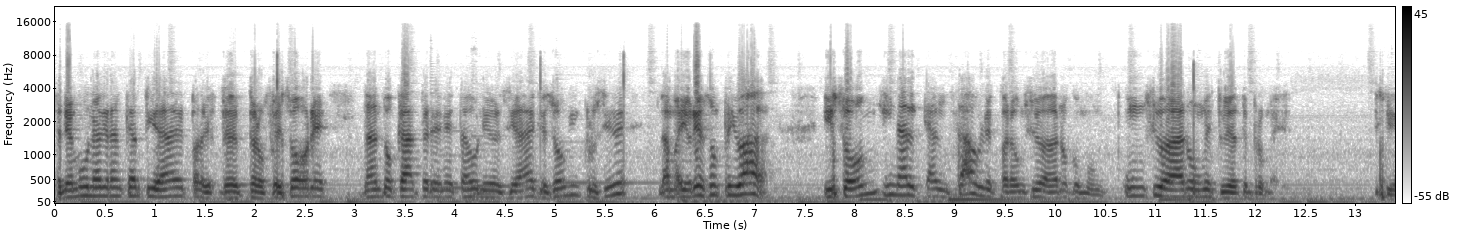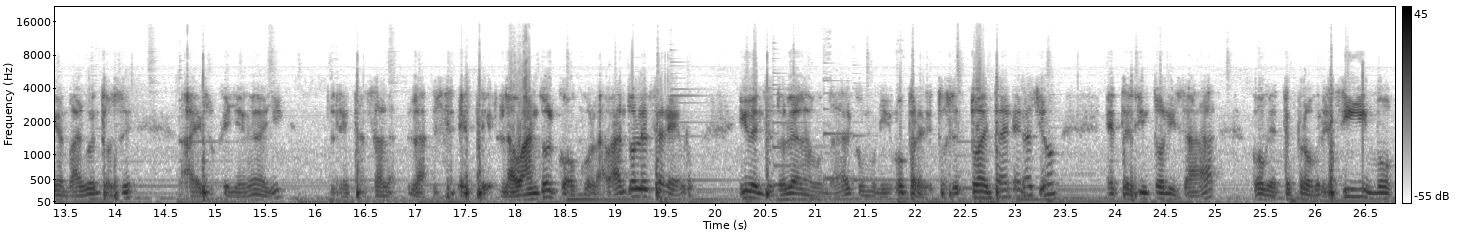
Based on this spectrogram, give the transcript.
Tenemos una gran cantidad de, de profesores dando cátedra en estas universidades que son inclusive, la mayoría son privadas y son inalcanzables para un ciudadano común, un ciudadano, un estudiante promedio. Sin embargo, entonces, a esos que llegan allí, le están este, lavando el coco, lavándole el cerebro y vendiéndole a la bondad del comunismo que entonces toda esta generación esté sintonizada con este progresismo,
